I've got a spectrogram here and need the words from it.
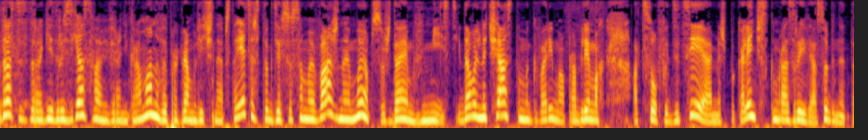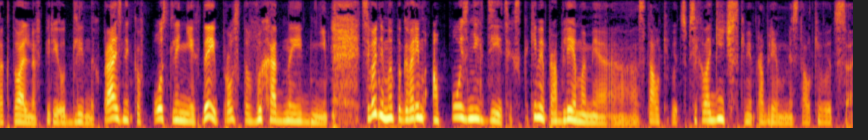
Здравствуйте, дорогие друзья, с вами Вероника Романова и программа «Личные обстоятельства», где все самое важное мы обсуждаем вместе. И довольно часто мы говорим о проблемах отцов и детей, о межпоколенческом разрыве, особенно это актуально в период длинных праздников, после них, да и просто в выходные дни. Сегодня мы поговорим о поздних детях, с какими проблемами э, сталкиваются, психологическими проблемами сталкиваются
